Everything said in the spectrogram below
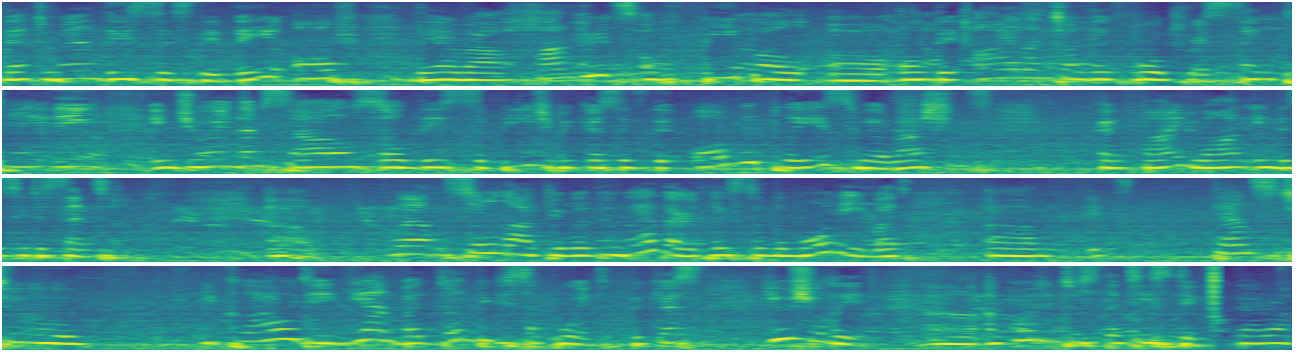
that when this is the day off, there are hundreds of people uh, on the island of that fortress, sustaining, enjoying themselves on this beach because it's the only place where Russians can find one in the city center. Uh, well, so lucky with the weather, at least in the morning, but um, it tends to be cloudy again, but don't be disappointed because usually, uh, according to statistics, there are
